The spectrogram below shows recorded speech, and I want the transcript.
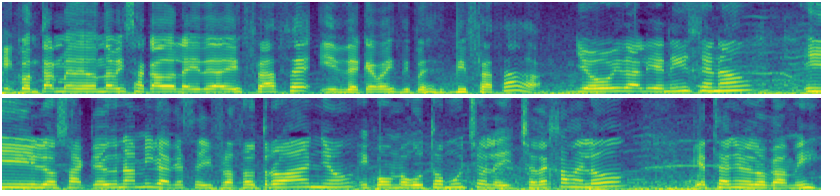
Y contarme de dónde habéis sacado la idea de disfraces y de qué vais di- disfrazada. Yo voy de alienígena y lo saqué de una amiga que se disfrazó otro año y como me gustó mucho le he dicho déjamelo, que este año me toca a mí.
